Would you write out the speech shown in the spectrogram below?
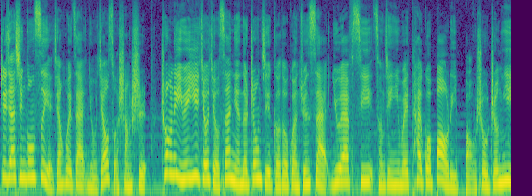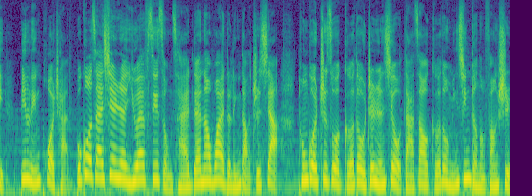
这家新公司也将会在纽交所上市。创立于一九九三年的终极格斗冠军赛 UFC 曾经因为太过暴力饱受争议，濒临破产。不过，在现任 UFC 总裁 Dana White 的领导之下，通过制作格斗真人秀、打造格斗明星等等方式，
